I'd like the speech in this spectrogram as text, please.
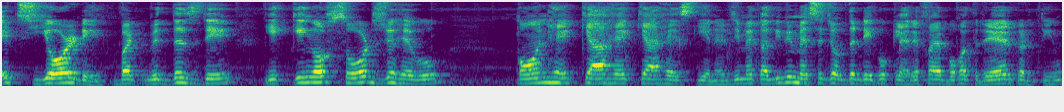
it's your day but with this day ये किंग ऑफ़ सोर्ड्स जो है वो कौन है, क्या है क्या है इसकी एनर्जी मैं कभी भी मैसेज ऑफ़ द डे को क्लैरिफाई बहुत रेयर करती हूँ,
